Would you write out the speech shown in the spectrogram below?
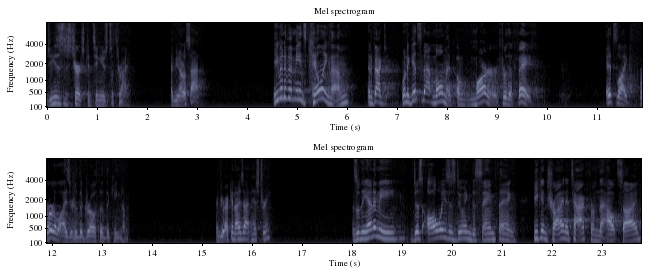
Jesus' church continues to thrive. Have you noticed that? Even if it means killing them, in fact, when it gets to that moment of martyr for the faith, it's like fertilizer to the growth of the kingdom. Have you recognized that in history? And so the enemy just always is doing the same thing. He can try and attack from the outside,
